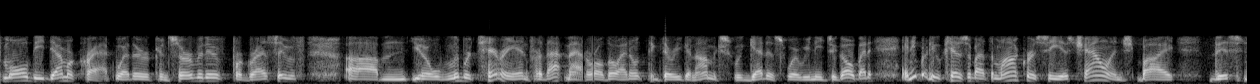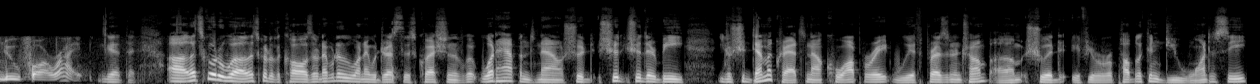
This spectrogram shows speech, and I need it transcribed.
small d Democrat, whether conservative, progressive, um, you know, libertarian for that matter, although I don't think their economics would get us where we need to go, but anybody who cares about democracy is challenged by this new far right. Get that. Uh, let's go to uh, let's go to the calls. I really want to address this question of what happens now. Should should should there be you know should Democrats now cooperate with President Trump? Um, should if you're a Republican, do you want to see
